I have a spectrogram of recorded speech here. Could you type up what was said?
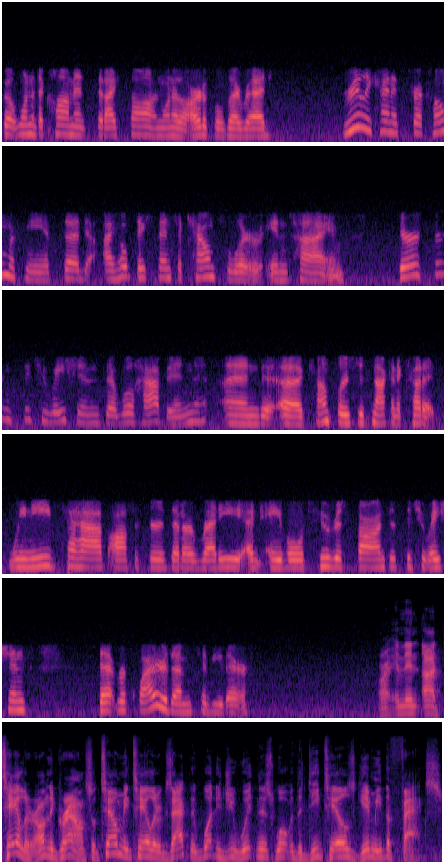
But one of the comments that I saw in one of the articles I read really kind of struck home with me. It said, "I hope they sent a counselor in time." There are certain situations that will happen, and a counselor is just not going to cut it. We need to have officers that are ready and able to respond to situations that require them to be there. All right, and then uh, Taylor on the ground. So tell me, Taylor, exactly what did you witness? What were the details? Give me the facts.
